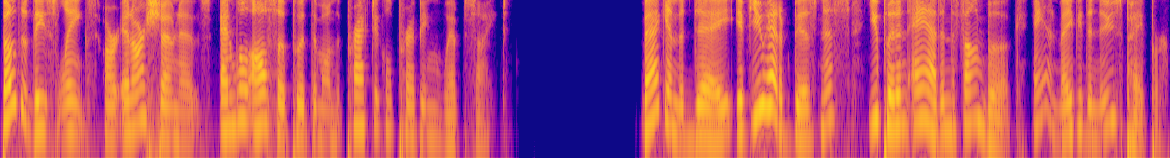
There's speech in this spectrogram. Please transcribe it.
Both of these links are in our show notes, and we'll also put them on the Practical Prepping website. Back in the day, if you had a business, you put an ad in the phone book and maybe the newspaper.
